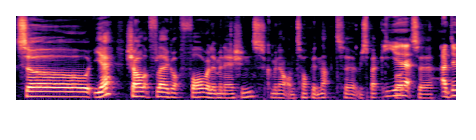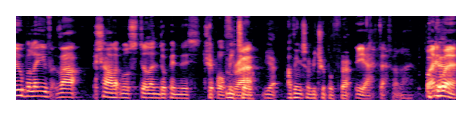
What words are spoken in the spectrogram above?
So yeah, Charlotte Flair got four eliminations, coming out on top in that uh, respect. Yeah. But, uh, I do believe that Charlotte will still end up in this triple threat. Me too. Yeah, I think it's gonna be triple threat. Yeah, definitely. But Okay. anyway,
